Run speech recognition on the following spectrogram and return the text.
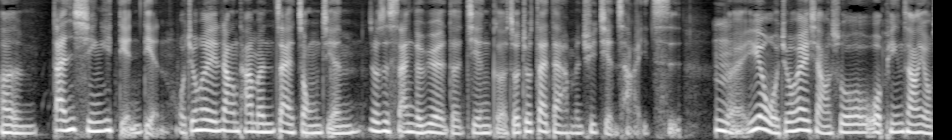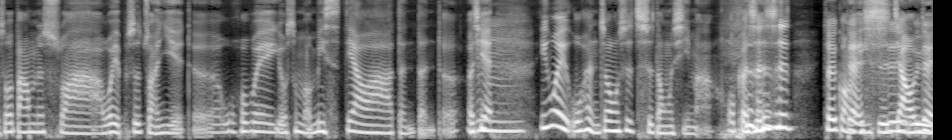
嗯，担心一点点，我就会让他们在中间，就是三个月的间隔之后，就再带他们去检查一次。对，因为我就会想说，我平常有时候帮他们刷，我也不是专业的，我会不会有什么 miss 掉啊等等的？而且，因为我很重视吃东西嘛，我本身是。推广饮食教育的，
